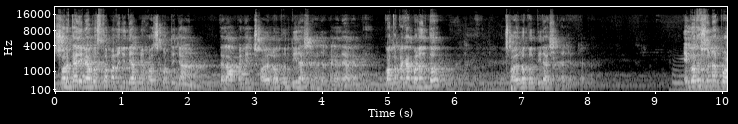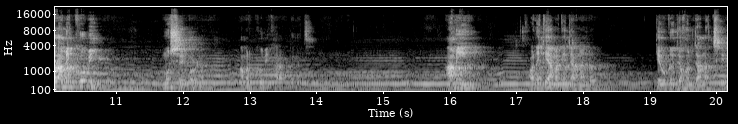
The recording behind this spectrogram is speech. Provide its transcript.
সরকারি ব্যবস্থাপনা যদি আপনি হজ করতে যান, তাহলে আপনাকে ছয় লক্ষ তিরাশি হাজার টাকা দেওয়া লাগবে। কত টাকা বলেন তো? ছয় লক্ষ তিরাশি হাজার টাকা। এ কথা শোনার পর আমি খুবই মুশরে পড়লাম। আমার খুবই খারাপ লেগেছে। আমি, অনেকে আমাকে জানালো, কেউ কেউ যখন জানাচ্ছিল,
